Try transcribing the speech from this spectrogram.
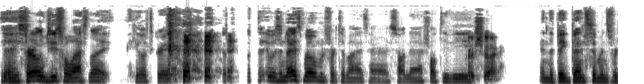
Yeah, he certainly was useful last night. He looked great. it was a nice moment for Tobias Harris on national TV. For sure. In the big Ben Simmons re-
